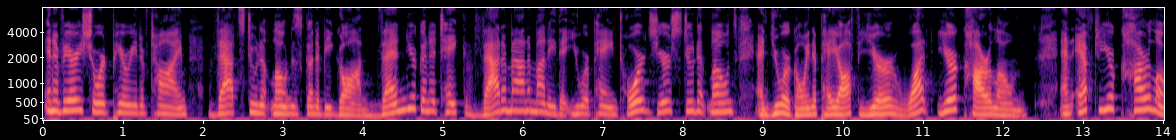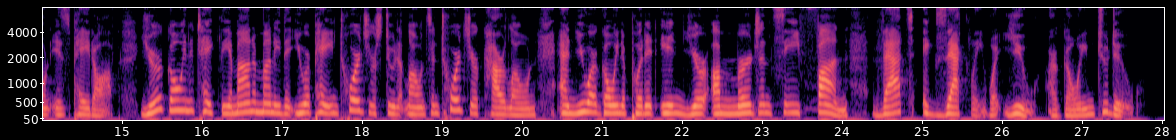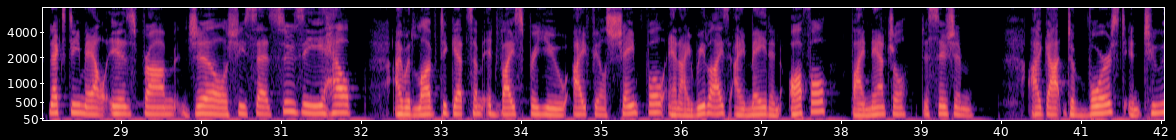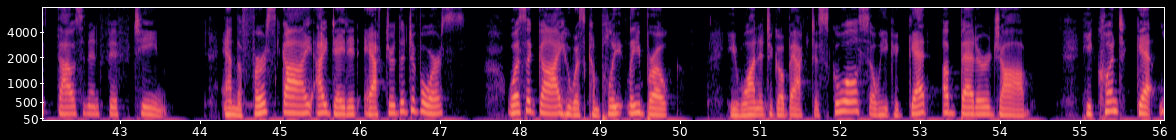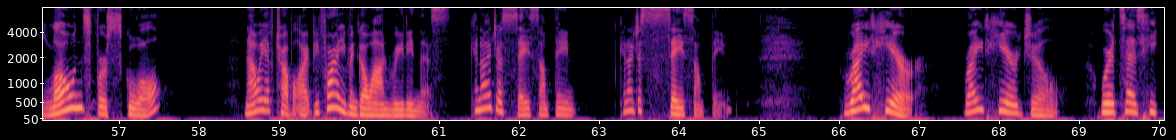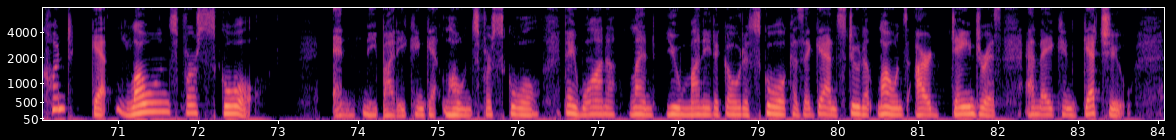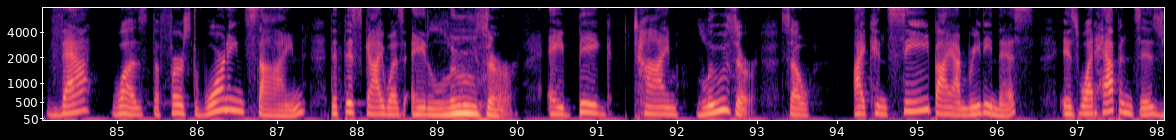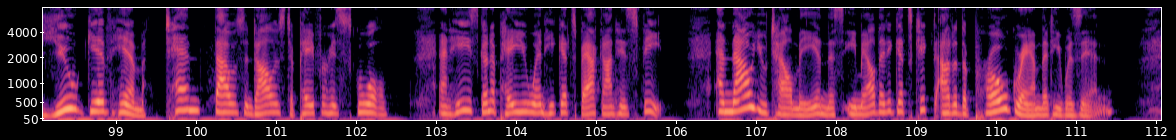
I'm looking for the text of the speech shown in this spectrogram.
in a very short period of time, that student loan is going to be gone. Then you're going to take that amount of money that you are paying towards your student loans and you are going to pay off your what? Your car loan. And after your car loan is paid off, you're going to take the amount of money that you are paying towards your student loans and towards your car loan, and you are going to put it in your emergency fund. That's exactly what you are going to do. Next email is from Jill. She says, Suze, help. I would love to get some advice for you. I feel shameful and I realize I made an awful financial decision. I got divorced in 2015. And the first guy I dated after the divorce was a guy who was completely broke. He wanted to go back to school so he could get a better job. He couldn't get loans for school now we have trouble. All right, before I even go on reading this, can I just say something? Can I just say something? Right here, right here, Jill, where it says he couldn't get loans for school. Anybody can get loans for school. They want to lend you money to go to school because, again, student loans are dangerous and they can get you. That was the first warning sign that this guy was a loser, a big time loser. So I can see by I'm reading this is what happens is you give him $10,000 to pay for his school and he's going to pay you when he gets back on his feet. And now you tell me in this email that he gets kicked out of the program that he was in.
